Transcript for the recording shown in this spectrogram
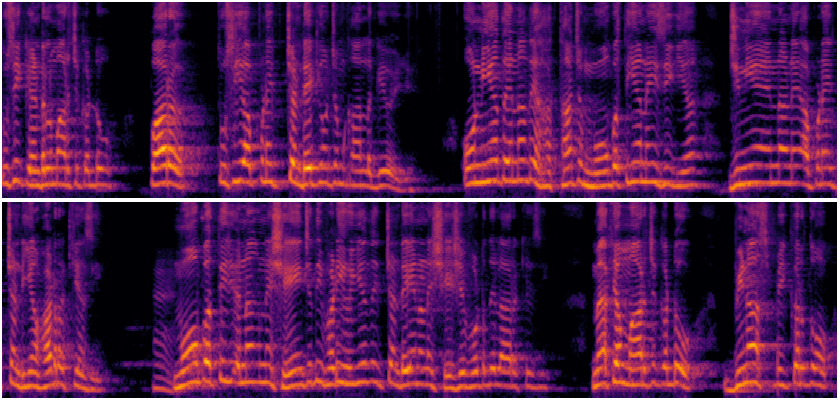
ਤੁਸੀਂ ਕੈਂਡਲ ਮਾਰਚ ਕੱਢੋ ਪਰ ਤੁਸੀਂ ਆਪਣੇ ਝੰਡੇ ਕਿਉਂ ਚਮਕਾਉਣ ਲੱਗੇ ਹੋਏ ਜੇ? ਓਨੀਆਂ ਤਾਂ ਇਹਨਾਂ ਦੇ ਹੱਥਾਂ 'ਚ ਮੋਮਬੱਤੀਆਂ ਨਹੀਂ ਸੀਗੀਆਂ ਜਿੰਨੀਆਂ ਇਹਨਾਂ ਨੇ ਆਪਣੇ ਝੰਡੀਆਂ ਫੜ ਰੱਖੀਆਂ ਸੀ। ਮੋਮਬੱਤੀ ਇਹਨਾਂ ਨੇ 6 ਇੰਚ ਦੀ ਫੜੀ ਹੋਈ ਹੈ ਤੇ ਝੰਡੇ ਇਹਨਾਂ ਨੇ 6-6 ਫੁੱਟ ਦੇ ਲਾ ਰੱਖੇ ਸੀ। ਮੈਂ ਕਿਹਾ ਮਾਰਚ ਕੱਢੋ। ਬਿਨਾ ਸਪੀਕਰ ਤੋਂ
